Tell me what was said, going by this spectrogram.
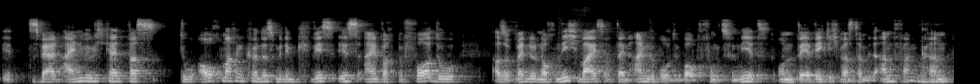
das wäre halt eine Möglichkeit, was du auch machen könntest mit dem Quiz, ist einfach bevor du also wenn du noch nicht weißt, ob dein Angebot überhaupt funktioniert und wer wirklich was damit anfangen mhm. kann, mhm.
